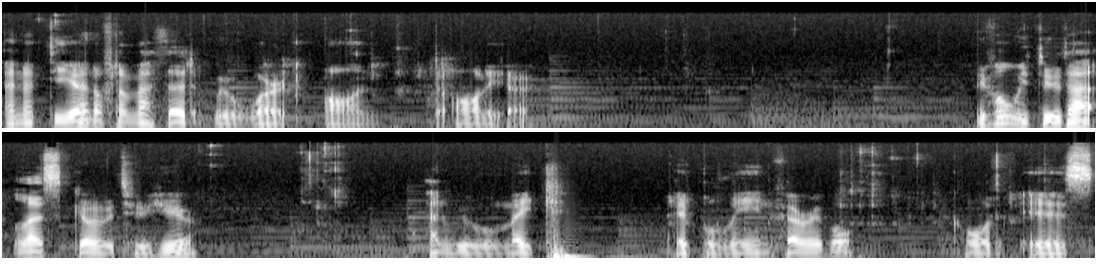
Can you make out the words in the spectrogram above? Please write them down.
and at the end of the method we'll work on the audio. Before we do that, let's go to here and we will make a boolean variable called is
